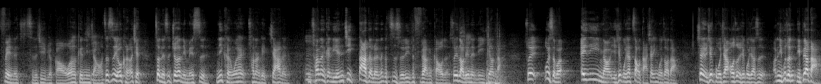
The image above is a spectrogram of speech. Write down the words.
肺炎的死的几率比较高。我要跟你讲哦，这是有可能，而且重点是，就算你没事，你可能会传染给家人，你传染给年纪大的人，那个致死率是非常高的。所以老年人你一定要打。所以为什么 A Z 疫苗有些国家照打，像英国照打，像有些国家欧洲有些国家是啊，你不准你不要打。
